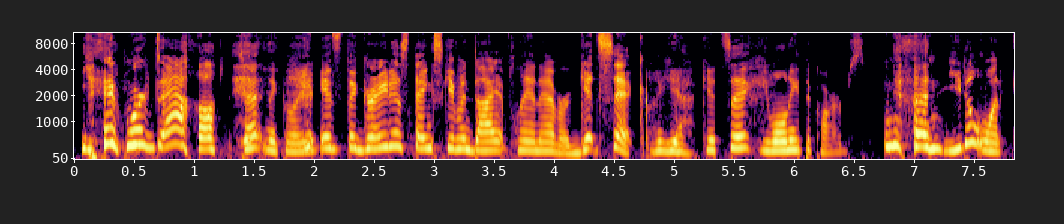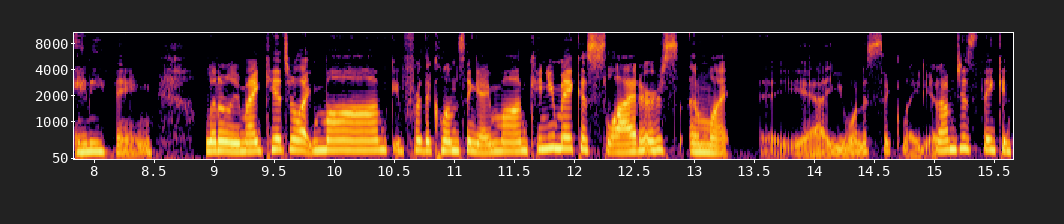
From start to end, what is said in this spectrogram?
it worked out. Technically. It's the greatest Thanksgiving diet plan ever. Get sick. Yeah, get sick. You won't eat the carbs. you don't want anything. Literally, my kids were like, "Mom, for the Clemson game, Mom, can you make us sliders?" And I'm like, "Uh, "Yeah, you want a sick lady." And I'm just thinking,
